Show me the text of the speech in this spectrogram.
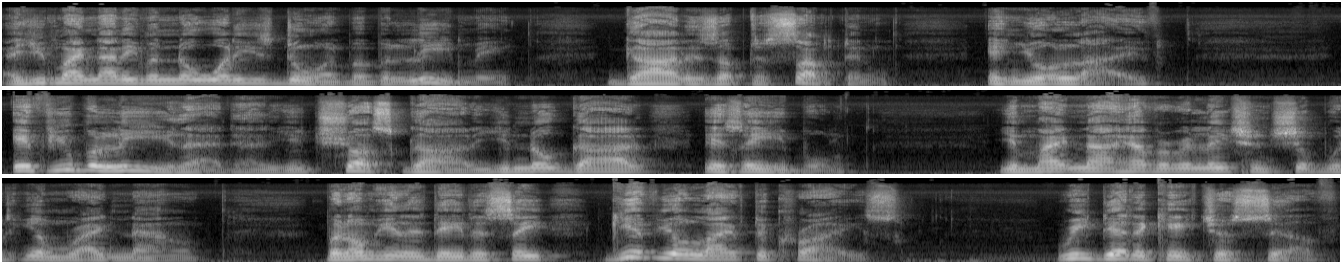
And you might not even know what He's doing, but believe me, God is up to something in your life. If you believe that and you trust God and you know God is able, you might not have a relationship with Him right now, but I'm here today to say give your life to Christ, rededicate yourself,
